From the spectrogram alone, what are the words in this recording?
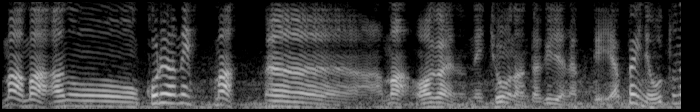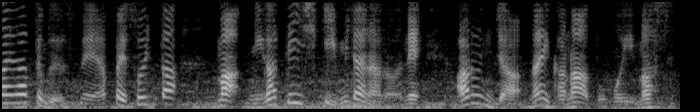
まあまあ、あのー、これはね、まあ、うん、まあ、我が家のね、長男だけじゃなくて、やっぱりね、大人になってもですね、やっぱりそういった、まあ、苦手意識みたいなのはね、あるんじゃないかなと思います。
